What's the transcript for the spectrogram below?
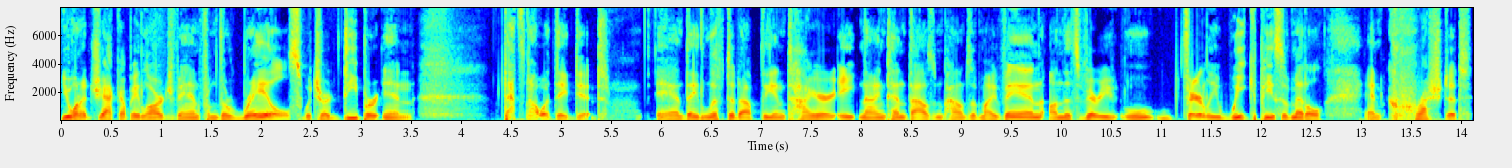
You want to jack up a large van from the rails, which are deeper in. That's not what they did and they lifted up the entire eight, nine, ten thousand pounds of my van on this very fairly weak piece of metal and crushed it.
